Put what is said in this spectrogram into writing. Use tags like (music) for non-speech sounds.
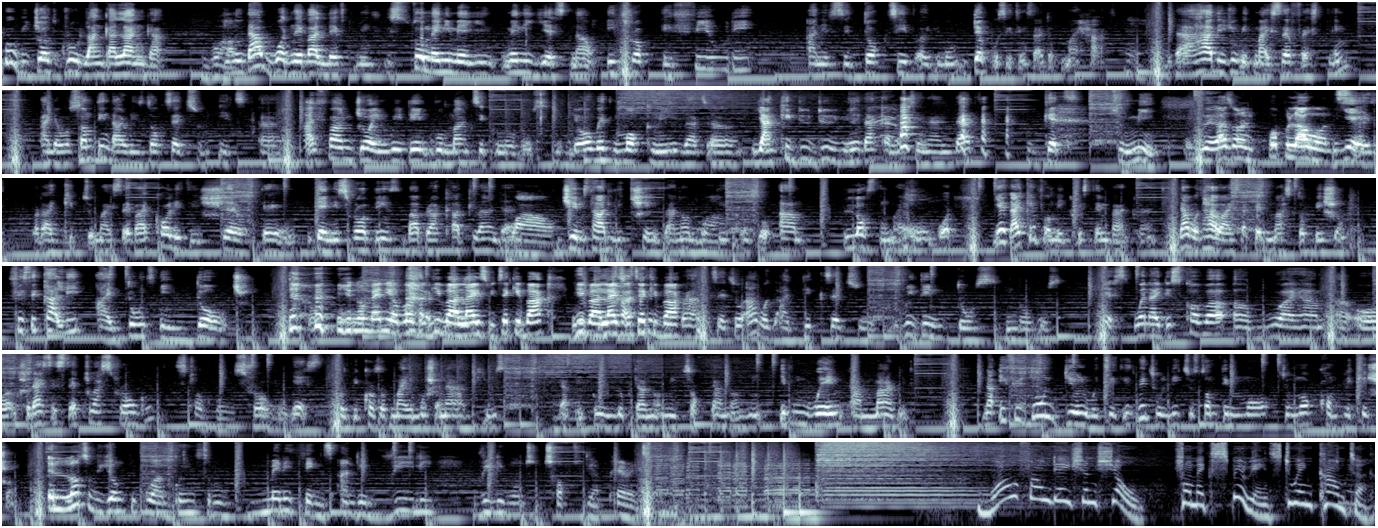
people will just grow langa langa. Wow. You know, that word never left me. It's so many, many, many years now. It dropped a filthy and a seductive, uh, you know, deposit inside of my heart. Mm. That I have issue with my self-esteem. And there was something that resulted to it. Uh, I found joy in reading romantic novels. They always mock me that uh, Yankee do do, you know, that kind of thing. And that (laughs) gets to me. So that's one of the popular ones. Yes, but I keep to myself. I call it a shell. Then Denise Robins, Barbara Cartland, and Wow. James Hadley Chase, and all Wow. of these things. So I'm lost in my own world. Yes, I came from a Christian background. That was how I started masturbation. Physically, I don't indulge. (laughs) you know, many of us we (laughs) give our lives, we take it back. Give our lives, we take it back. Granted. So I was addicted to reading those novels. Yes, when I discover um, who I am, uh, or should I say sexual struggle, Struggle. struggle, yes, it was because of my emotional abuse that people look down on me, talk down on me, even when I'm married. Now, if you don't deal with it, it's going to lead to something more, to more complication. A lot of young people are going through many things and they really, really want to talk to their parents. Wall Foundation Show From Experience to Encounter.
